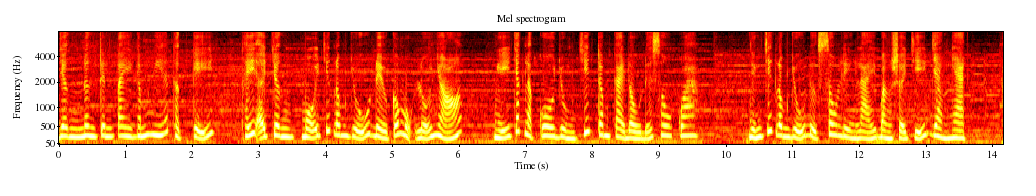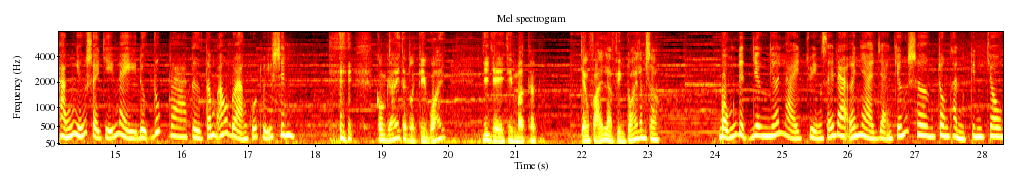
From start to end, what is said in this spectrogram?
dân nâng trên tay ngắm nghía thật kỹ. Thấy ở chân mỗi chiếc lông vũ đều có một lỗ nhỏ. Nghĩ chắc là cô dùng chiếc trâm cài đầu để sâu qua. Những chiếc lông vũ được sâu liền lại bằng sợi chỉ vàng nhạt hẳn những sợi chỉ này được rút ra từ tấm áo đoạn của thủy sinh. Con gái thật là kỳ quái. Như vậy thì mệt thật. Chẳng phải là phiền toái lắm sao? Bỗng địch dân nhớ lại chuyện xảy ra ở nhà dạng chấn sơn trong thành kinh châu.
